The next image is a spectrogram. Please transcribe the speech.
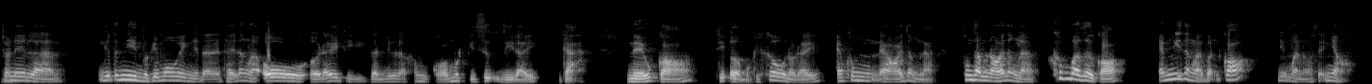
cho nên là người ta nhìn vào cái mô hình người ta thấy rằng là ô ở đây thì gần như là không có một cái sự gì đấy cả. Nếu có thì ở một cái khâu nào đấy. Em không nói rằng là, không dám nói rằng là không bao giờ có. Em nghĩ rằng là vẫn có, nhưng mà nó sẽ nhỏ,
